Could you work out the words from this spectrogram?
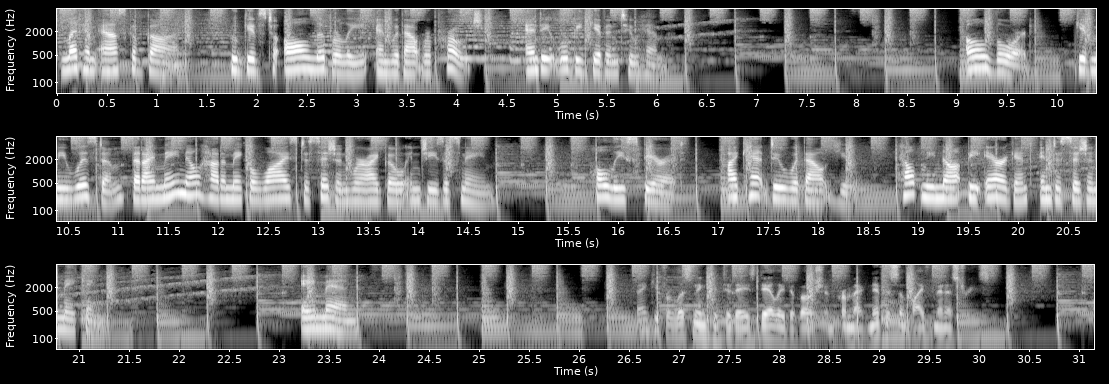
let him ask of God, who gives to all liberally and without reproach, and it will be given to him. O Lord, give me wisdom that I may know how to make a wise decision where I go in Jesus' name. Holy Spirit, I can't do without you. Help me not be arrogant in decision making. Amen. Thank you for listening to today's daily devotion from Magnificent Life Ministries.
